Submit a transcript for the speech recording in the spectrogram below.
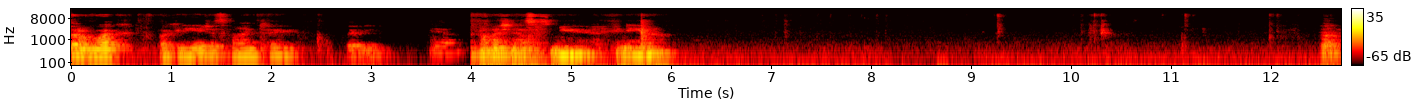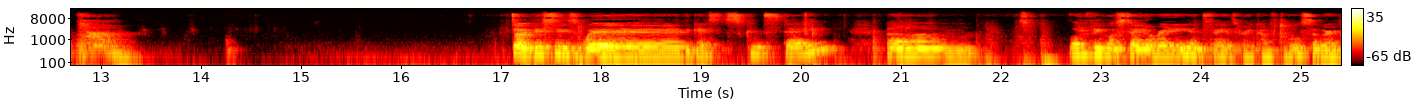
Thought it would work work in here just fine too. Yeah. Not much else is new in here. So this is where the guests can stay. Um, a lot of people have stayed already and say it's very comfortable, so we're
